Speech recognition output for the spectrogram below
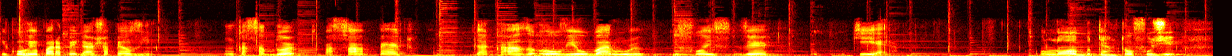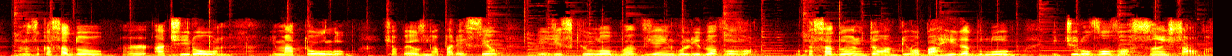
e correu para pegar Chapeuzinho. Um caçador que passava perto da casa ouviu o barulho e foi ver o que era. O lobo tentou fugir, mas o caçador atirou e matou o lobo. Chapeuzinho apareceu e disse que o lobo havia engolido a vovó. O caçador então abriu a barriga do lobo e tirou vovó sã e salva.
